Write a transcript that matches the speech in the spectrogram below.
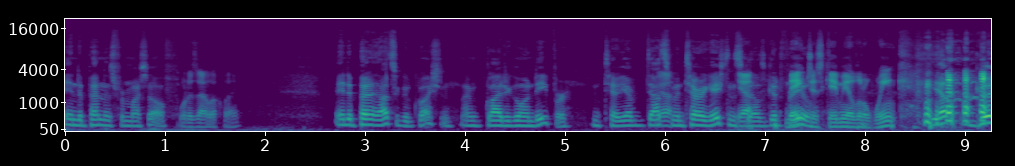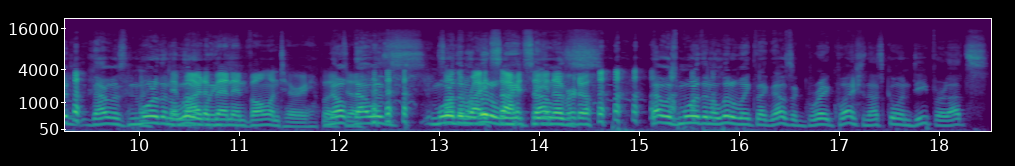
independence for myself. What does that look like? Independent. That's a good question. I'm glad you're going deeper. Until you have got Yeah. some interrogation Yeah. skills. Good for Nate you. just gave me a little wink. yep. Good. That was more than a little. it little. might have wink. been involuntary, but nope. uh, that was it's more on the than right a little side, wink. so you that never was, know. that was more than a little wink. Like that was a great question. That's going deeper. That's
